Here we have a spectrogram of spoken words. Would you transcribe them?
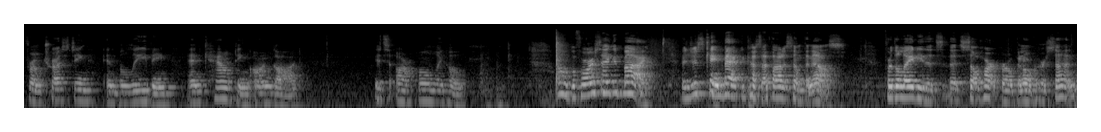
from trusting and believing and counting on God. It's our only hope. Oh, before I say goodbye, I just came back because I thought of something else. For the lady that's, that's so heartbroken over her son.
